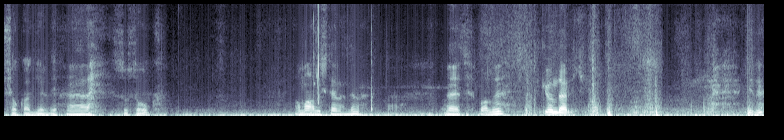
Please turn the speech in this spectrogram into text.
şoka girdi. He, Su soğuk. ama al işte hemen değil mi? Evet balığı gönderdik. Yine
